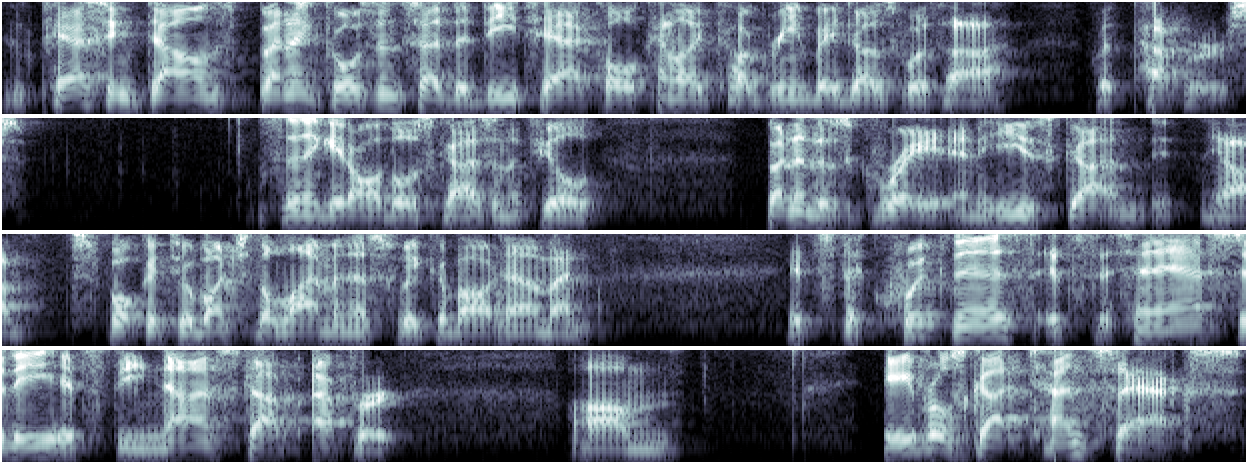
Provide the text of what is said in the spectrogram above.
In passing downs, Bennett goes inside the D tackle, kind of like how Green Bay does with uh, with Peppers. So they get all those guys in the field. Bennett is great, and he's gotten. You know, I've spoken to a bunch of the linemen this week about him, and it's the quickness, it's the tenacity, it's the nonstop effort. Um, Avril's got ten sacks.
